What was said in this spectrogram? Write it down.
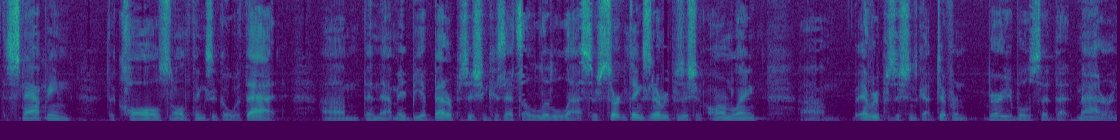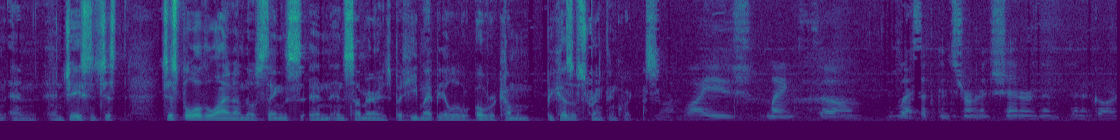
the snapping, the calls, and all the things that go with that, um, then that may be a better position because that's a little less. There's certain things in every position, arm length. Um, every position's got different variables that, that matter, and, and, and Jason's just just below the line on those things in, in some areas, but he might be able to overcome them because of strength and quickness. Why is length um, less of a concern at center than, than at guard?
